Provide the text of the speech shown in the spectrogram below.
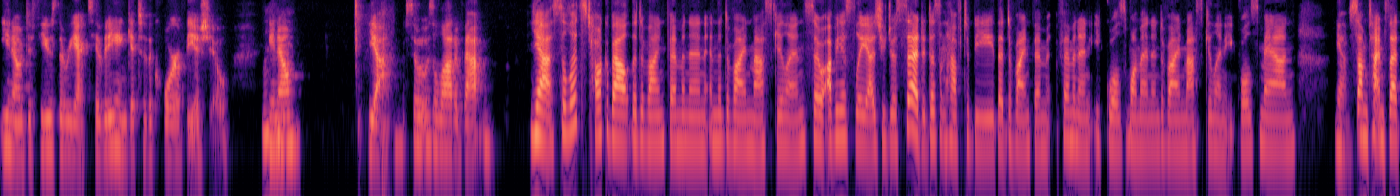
you know, diffuse the reactivity and get to the core of the issue, mm-hmm. you know? Mm-hmm. Yeah. So it was a lot of that. Yeah, so let's talk about the divine feminine and the divine masculine. So, obviously, as you just said, it doesn't have to be that divine fem- feminine equals woman and divine masculine equals man. Yeah. Sometimes that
